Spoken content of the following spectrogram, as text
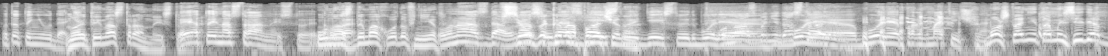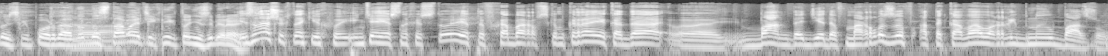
вот это неудача. Но это иностранная история. Это иностранная история. У нас Друга- дымоходов нет. у нас, да, Всё у нас, у нас действует, действует более, У нас бы не достали. более, более прагматично. Может, они там и сидят до сих пор, да, но А. доставать их никто не Из собирается. наших таких интересных известных историй это в Хабаровском крае, когда э, банда Дедов Морозов атаковала рыбную базу.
